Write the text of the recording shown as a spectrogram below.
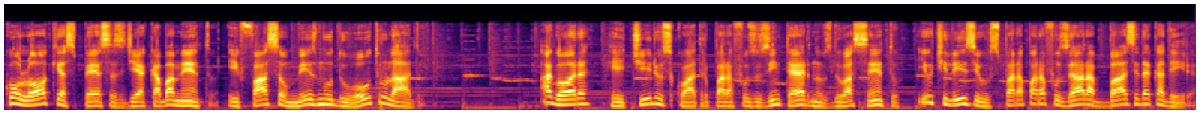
Coloque as peças de acabamento e faça o mesmo do outro lado. Agora, retire os quatro parafusos internos do assento e utilize-os para parafusar a base da cadeira.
